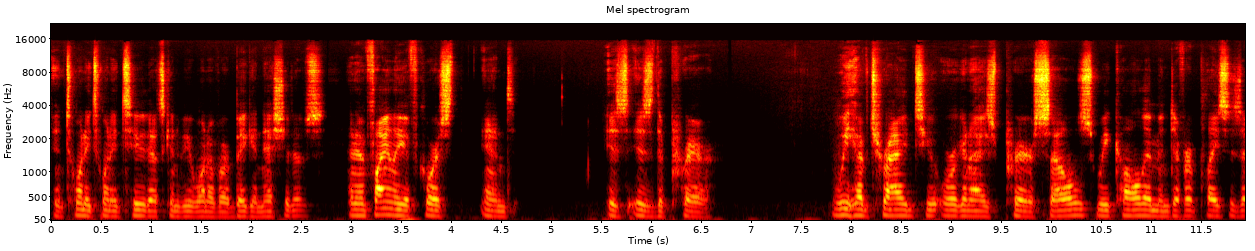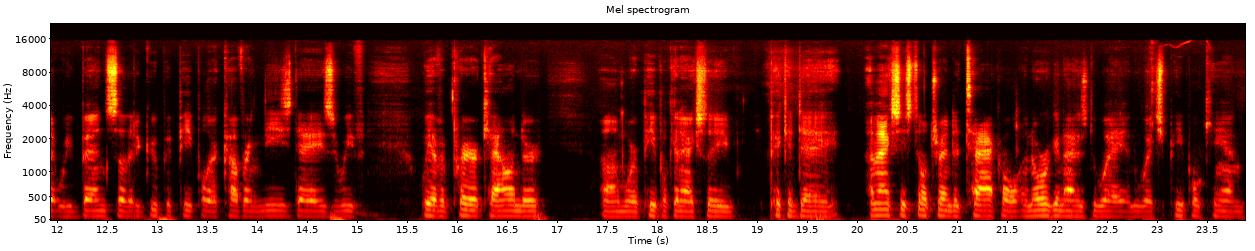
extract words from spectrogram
in 2022 that's going to be one of our big initiatives. And then finally, of course, and is is the prayer. We have tried to organize prayer cells. We call them in different places that we've been, so that a group of people are covering these days. We've we have a prayer calendar um, where people can actually pick a day. I'm actually still trying to tackle an organized way in which people can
